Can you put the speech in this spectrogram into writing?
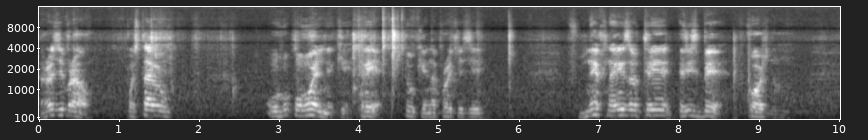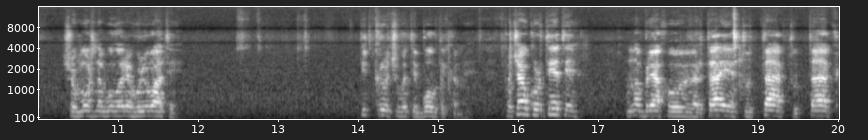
Розібрав, поставив угольники, три штуки на протязі. В них нарізав три різьби в кожному, щоб можна було регулювати, підкручувати болтиками. Почав крутити, воно бляху вивертає, тут так, тут так.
